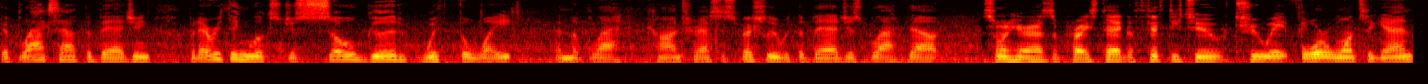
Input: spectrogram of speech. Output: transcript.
It blacks out the badging, but everything looks just so good with the white and the black contrast, especially with the badges blacked out. This one here has a price tag of 52,284. Once again,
